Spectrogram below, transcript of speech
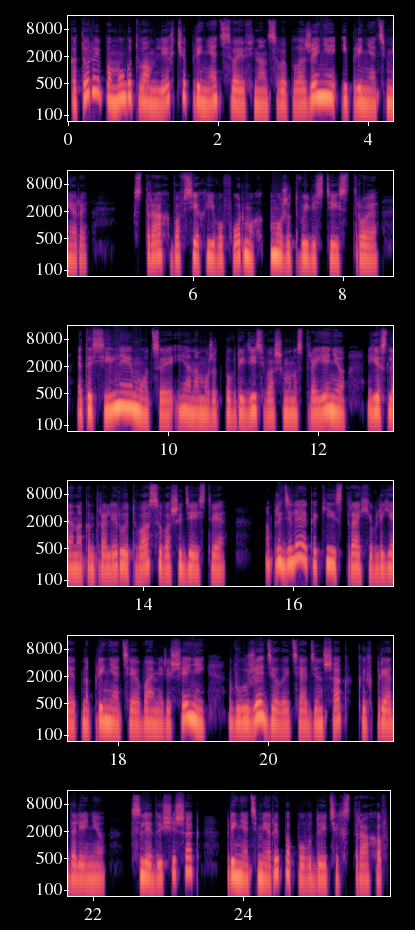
которые помогут вам легче принять свое финансовое положение и принять меры. Страх во всех его формах может вывести из строя. Это сильная эмоция, и она может повредить вашему настроению, если она контролирует вас и ваши действия. Определяя, какие страхи влияют на принятие вами решений, вы уже делаете один шаг к их преодолению. Следующий шаг — принять меры по поводу этих страхов,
